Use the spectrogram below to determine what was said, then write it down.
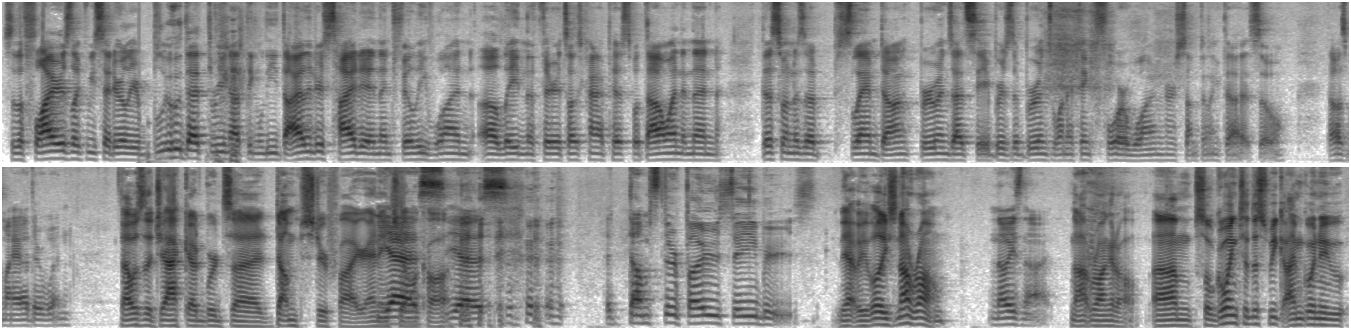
So the Flyers, like we said earlier, blew that three nothing lead. The Islanders tied it, and then Philly won uh, late in the third. So I was kind of pissed about that one. And then this one is a slam dunk. Bruins at Sabres. The Bruins won, I think, four one or something like that. So that was my other win. That was the Jack Edwards uh, dumpster fire NHL yes, call. yes. the dumpster fire Sabres. yeah, well, he's not wrong. No, he's not. Not wrong at all. Um, so going to this week, I'm going to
